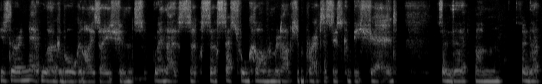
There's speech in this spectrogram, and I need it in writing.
Is there a network of organisations where that su successful carbon reduction practices can be shared, so that um, so that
